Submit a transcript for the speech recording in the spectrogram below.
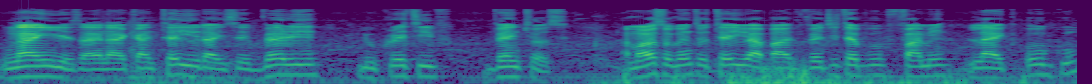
nine years, and I can tell you that it's a very lucrative ventures. I'm also going to tell you about vegetable farming like ogu.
